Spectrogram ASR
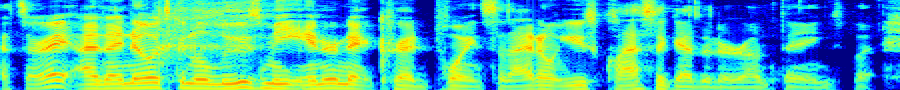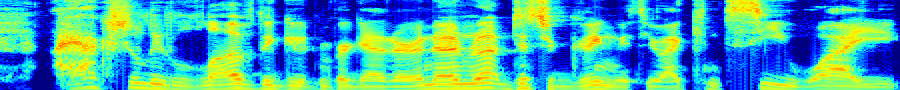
That's all right. And I know it's going to lose me internet cred points that I don't use Classic Editor on things, but I actually love the Gutenberg editor. And I'm not disagreeing with you. I can see why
